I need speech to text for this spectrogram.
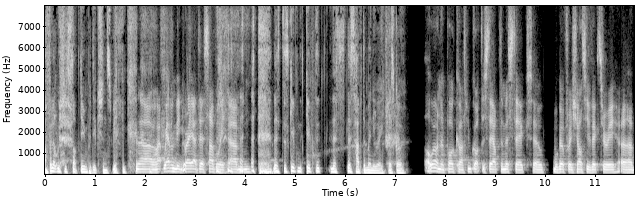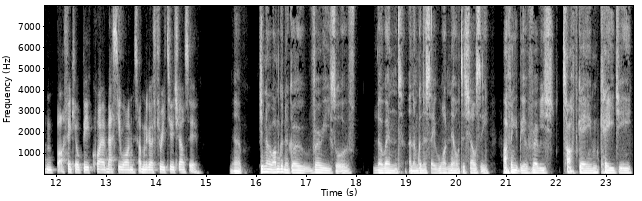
I feel like we should stop doing predictions. no, we haven't been great at this, have we? Um, let's just give give the, let's let's have them anyway. Let's go. Oh, we're on a podcast. We've got to stay optimistic, so we'll go for a Chelsea victory. Um, but I think it'll be quite a messy one. So I'm going to go three-two Chelsea. Yeah. Do you know I'm going to go very sort of low end, and I'm going to say one 0 to Chelsea. I think it'd be a very tough game, cagey.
